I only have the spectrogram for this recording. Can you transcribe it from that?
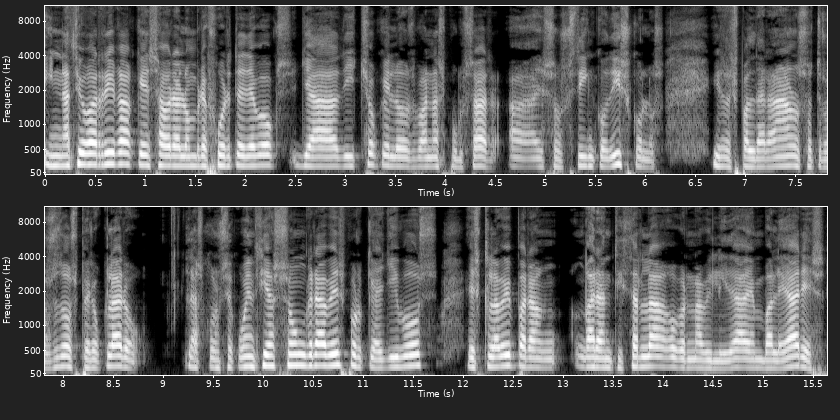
Ignacio Garriga, que es ahora el hombre fuerte de Vox, ya ha dicho que los van a expulsar a esos cinco díscolos y respaldarán a los otros dos. Pero claro, las consecuencias son graves porque allí Vox es clave para garantizar la gobernabilidad en Baleares.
